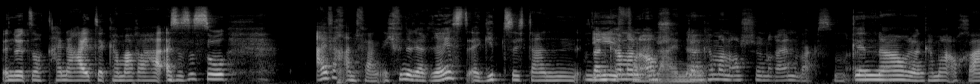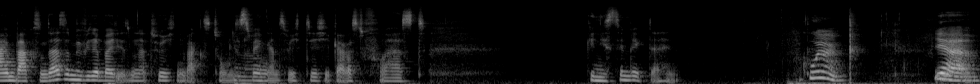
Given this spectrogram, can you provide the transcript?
wenn du jetzt noch keine Hightech-Kamera hast. Also es ist so, einfach anfangen. Ich finde, der Rest ergibt sich dann, und dann eh kann man auch, alleine. Dann kann man auch schön reinwachsen. Einfach. Genau, dann kann man auch reinwachsen. Da sind wir wieder bei diesem natürlichen Wachstum. Genau. Deswegen ganz wichtig, egal was du vorhast, genieß den Weg dahin. Cool. Ja. ja.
